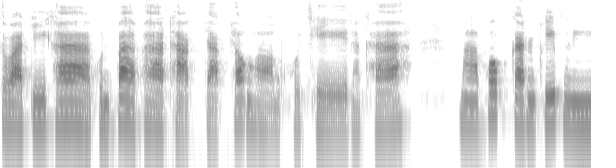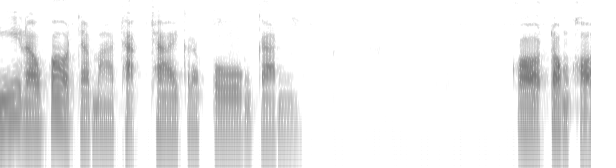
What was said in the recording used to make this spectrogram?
สวัสดีค่ะ คุณป้าพาถักจากช่องหอมโคเชนะคะ มาพบกันคลิปนี้เราก็จะมาถักชายกระโปรงกัน ก็ต้องขอ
